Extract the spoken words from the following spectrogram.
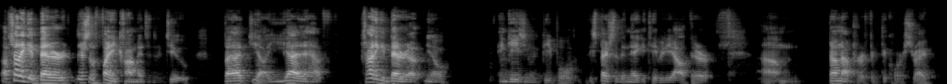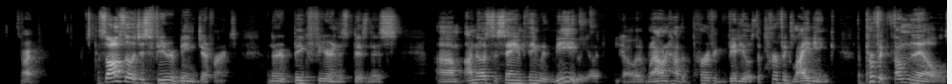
I'm trying to get better. There's some funny comments in there too, but you know, you gotta have trying to get better at you know engaging with people, especially the negativity out there. Um, but I'm not perfect, of course, right? All right. It's also just fear of being different. Another big fear in this business um, I know it's the same thing with me. You know, you know, when I don't have the perfect videos, the perfect lighting, the perfect thumbnails,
